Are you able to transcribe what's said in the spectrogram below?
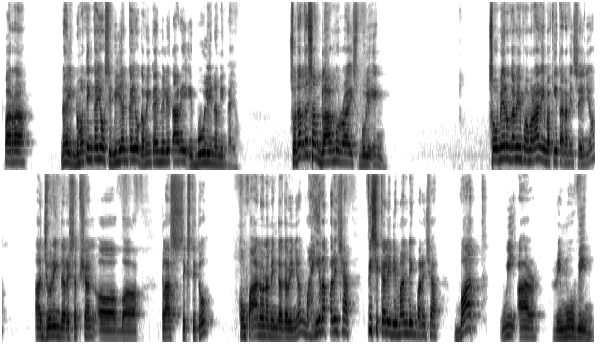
para dahil dumating kayo, civilian kayo, gawin kayo military, i-bully namin kayo. So that is a glamorized bullying. So meron kaming pamaraan, makita namin sa inyo uh, during the reception of uh, class 62 kung paano namin gagawin yon. Mahirap pa rin siya. Physically demanding pa rin siya. But we are removing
